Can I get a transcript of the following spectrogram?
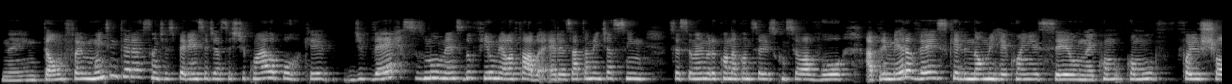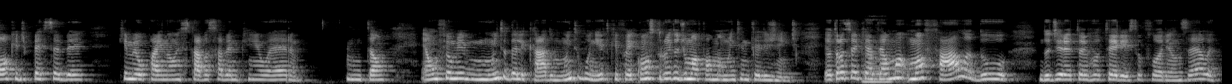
Né? Então foi muito interessante a experiência de assistir com ela, porque diversos momentos do filme ela falava, era exatamente assim. Você se lembra quando aconteceu isso com seu avô? A primeira vez que ele não me reconheceu, né? Como, como foi o choque de perceber que meu pai não estava sabendo quem eu era. Então, é um filme muito delicado, muito bonito, que foi construído de uma forma muito inteligente. Eu trouxe aqui até uma, uma fala do, do diretor e roteirista Florian Zeller,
